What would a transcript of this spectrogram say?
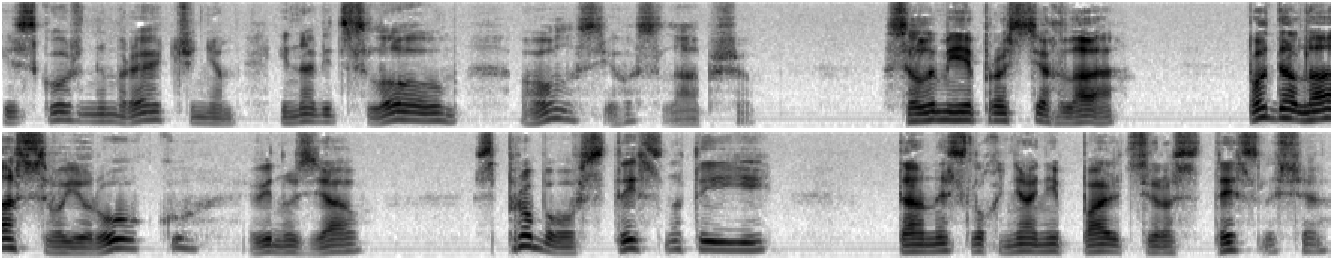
І з кожним реченням, і навіть словом голос його слабшав. Соломія простягла, подала свою руку, він узяв, спробував стиснути її, та неслухняні пальці розтислися,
